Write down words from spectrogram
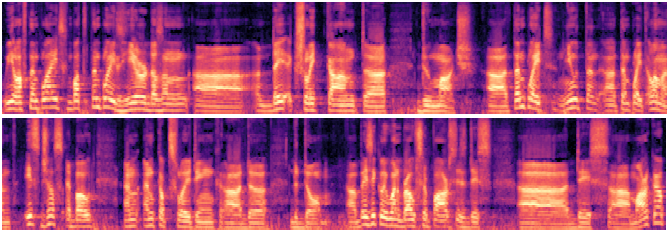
we love templates, but templates here doesn't, uh, they actually can't uh, do much. Uh, template, new tem uh, template element is just about en encapsulating the, the DOM. basically, when browser parses this, this markup,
